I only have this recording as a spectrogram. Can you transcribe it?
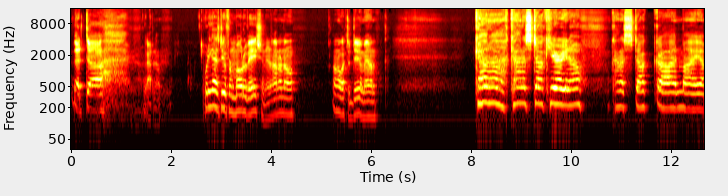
that uh, I don't know. What do you guys do for motivation? And I don't know. I don't know what to do, man. I'm kind of kind of stuck here, you know. Kind of stuck uh, my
